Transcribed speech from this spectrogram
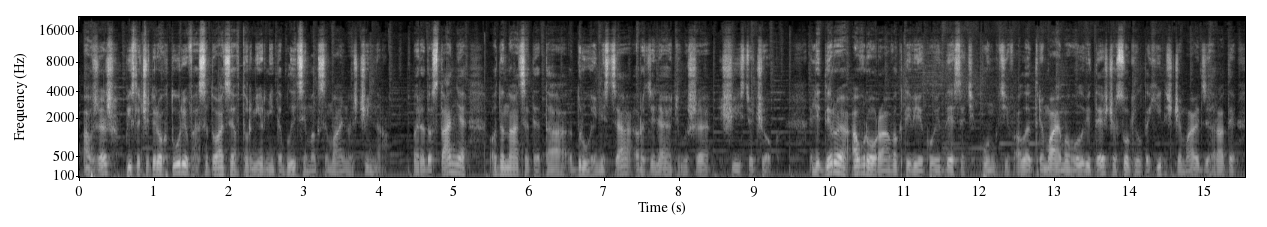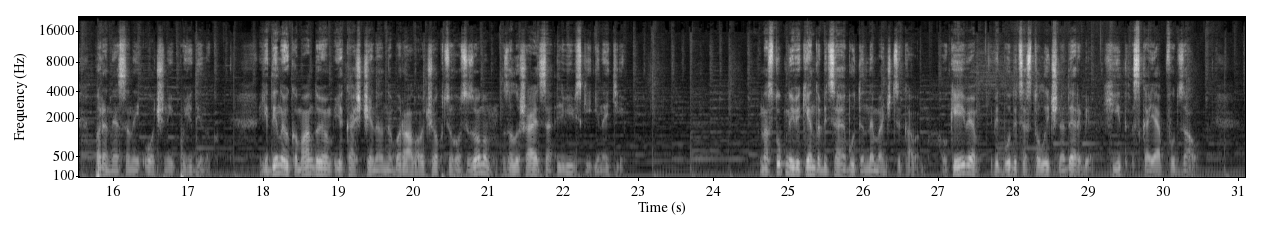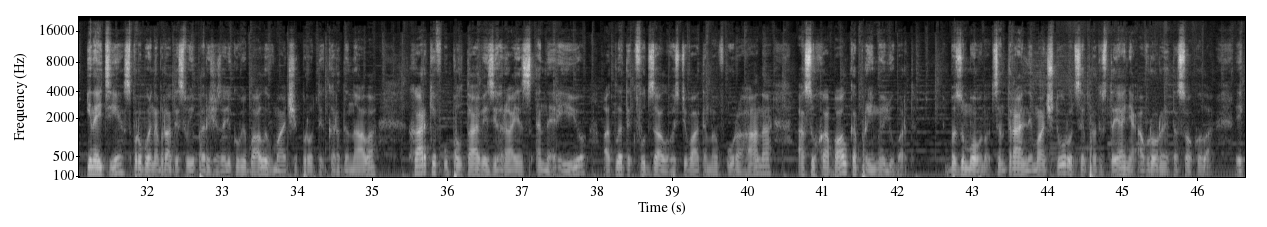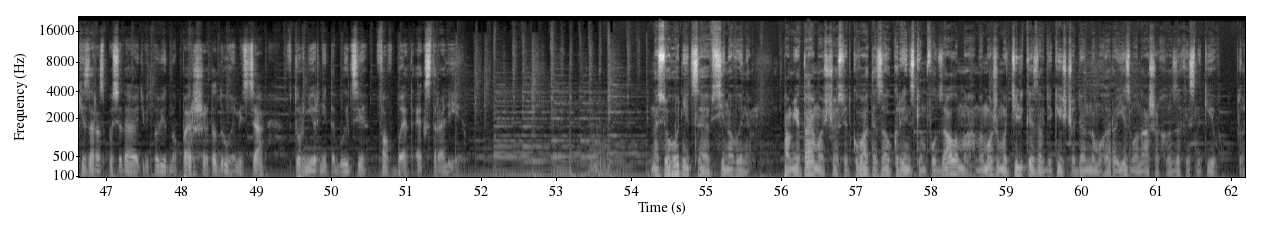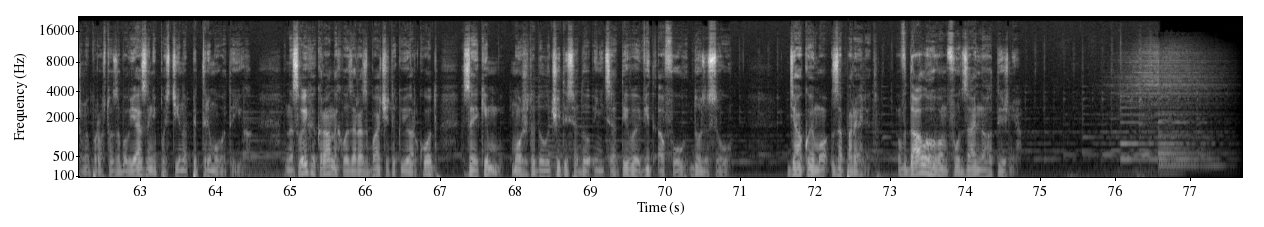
А вже ж, після чотирьох турів ситуація в турнірній таблиці максимально щільна. Передостаннє 11 та друге місця розділяють лише 6 очок. Лідирує Аврора, в активі якої 10 пунктів, але тримаємо в голові те, що Сокіл та Хіт ще мають зіграти перенесений очний поєдинок. Єдиною командою, яка ще не набирала очок цього сезону, залишається львівський Інайті. Наступний вікенд обіцяє бути не менш цікавим. У Києві відбудеться столичне дербі хід Скаяп Футзал. Інайті спробує набрати свої перші залікові бали в матчі проти кардинала. Харків у Полтаві зіграє з енергією. Атлетик футзал гостюватиме в урагана, а суха балка прийме Любард. Безумовно, центральний матч туру це протистояння Аврори та Сокола, які зараз посідають відповідно перше та друге місця в турнірній таблиці Фавбет Екстраліги. На сьогодні це всі новини. Пам'ятаємо, що слідкувати за українським футзалом ми можемо тільки завдяки щоденному героїзму наших захисників. Тож ми просто зобов'язані постійно підтримувати їх. На своїх екранах ви зараз бачите QR-код, за яким можете долучитися до ініціативи від АФУ до ЗСУ. Дякуємо за перегляд. Вдалого вам футзального тижня!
